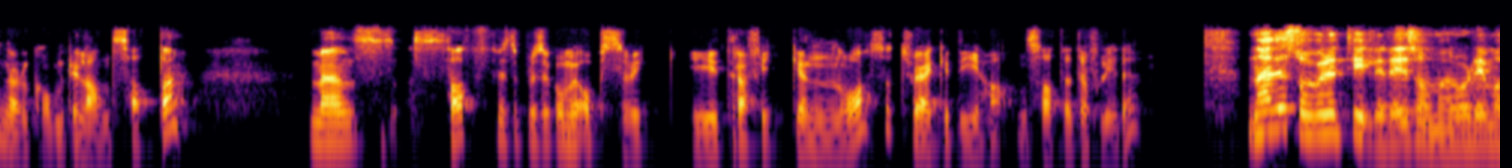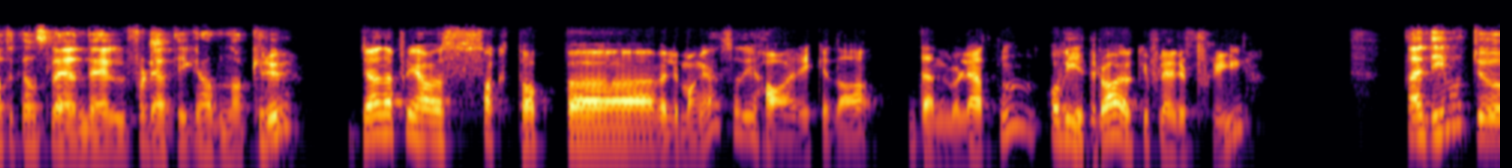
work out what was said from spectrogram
når det kommer til ansatte. Mens SAS, hvis det plutselig kommer oppsving i trafikken nå, så tror jeg ikke de har ansatte til å fly det. Nei, det så vi litt tidligere i sommer hvor de måtte kansellere en del fordi at de ikke hadde nok crew. Ja, det fordi de har jo sagt opp uh, veldig mange, så de har ikke da den muligheten. Og Widerøe har jo ikke flere fly. Nei, de måtte jo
